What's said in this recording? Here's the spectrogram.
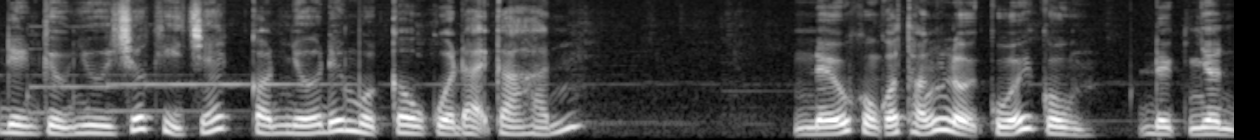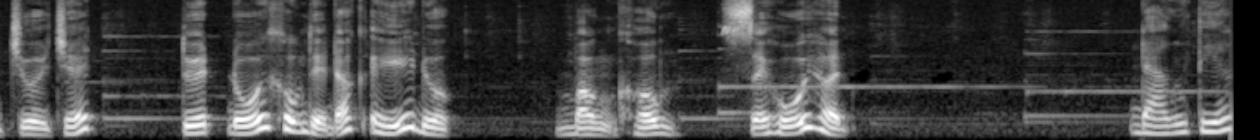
Điền kiểu như trước khi chết còn nhớ đến một câu của đại ca hắn. Nếu không có thắng lợi cuối cùng địch nhân chưa chết tuyệt đối không thể đắc ý được. Bằng không sẽ hối hận. Đáng tiếc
